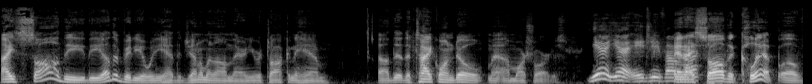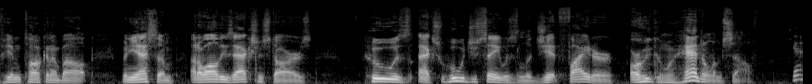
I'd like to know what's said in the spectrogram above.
I saw the the other video when you had the gentleman on there and you were talking to him, uh, the, the Taekwondo uh, martial artist. Yeah, yeah, AJ Von and I saw the clip of him talking about when you ask him out of all these action stars, who was actually who would you say was a legit fighter or who can handle himself? Yeah.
